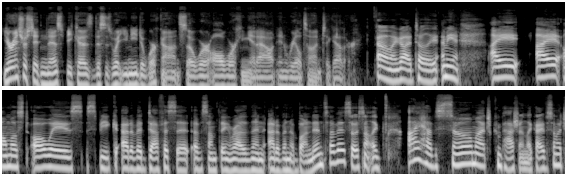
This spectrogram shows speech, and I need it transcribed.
you're interested in this because this is what you need to work on so we're all working it out in real time together Oh my god, totally. I mean, I I almost always speak out of a deficit of something rather than out of an abundance of it. So it's not like I have so much compassion, like I have so much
